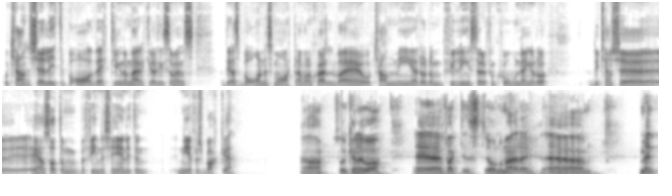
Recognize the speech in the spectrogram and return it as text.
och kanske är lite på avveckling. De märker att liksom ens, deras barn är smartare än vad de själva är och kan mer och de fyller ingen större funktion längre. Och då, det kanske är så att de befinner sig i en liten nedförsbacke. Ja, så kan det vara. Eh, faktiskt, jag håller med dig. Eh, men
